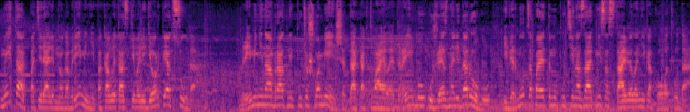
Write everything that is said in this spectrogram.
Мы и так потеряли много времени, пока вытаскивали Дёрпи отсюда. Времени на обратный путь ушло меньше, так как Твайлайт и Рейнбоу уже знали дорогу, и вернуться по этому пути назад не составило никакого труда.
